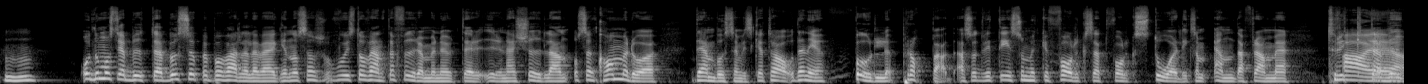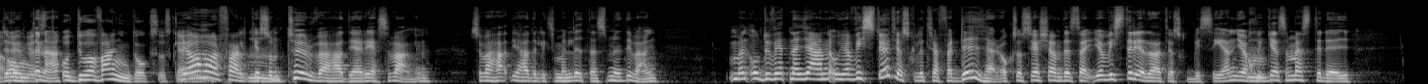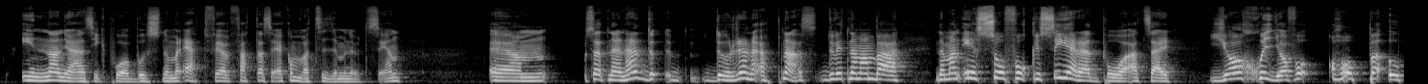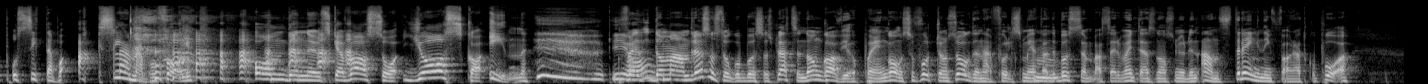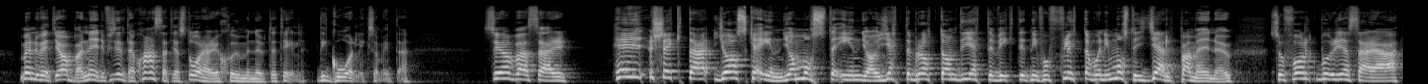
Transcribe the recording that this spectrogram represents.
Och då måste jag byta buss uppe på Vallalavägen och sen så får vi stå och vänta fyra minuter i den här kylan. Och sen kommer då den bussen vi ska ta och den är fullproppad. Alltså du vet det är så mycket folk så att folk står liksom ända framme tryckta Ah, ja, ja, vid ångest. rutorna. Och du har vagn då också ska Jag in. har Falke, som tur var hade jag resevagn. Så jag hade- jag hade liksom en liten smidig vagn. Men, och du vet när hjärnan, och jag visste ju att jag skulle träffa dig här också. Så jag kände så här, jag visste redan att jag skulle bli sen. Jag skickade sms till dig innan jag ens gick på buss nummer ett. För jag fattade så jag kommer vara tio minuter sen. Ehm, så att när den här dörren öppnas, du vet när man bara, när man är så fokuserad på att så här, jag skit, jag får hoppa upp och sitta på axlarna på folk. om det nu ska vara så. Jag ska in. För att de andra som stod på busshållplatsen, de gav ju upp på en gång. Så fort de såg den här fullsmetade bussen, bara, så här, det var inte ens någon som gjorde en ansträngning för att gå på. Men du vet, jag bara, nej det finns inte en chans att jag står här i sju minuter till. Det går liksom inte. Så jag bara så här, hej ursäkta, jag ska in, jag måste in, jag har jättebråttom, det är jätteviktigt, ni får flytta på ni måste hjälpa mig nu. Så folk börjar så här,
